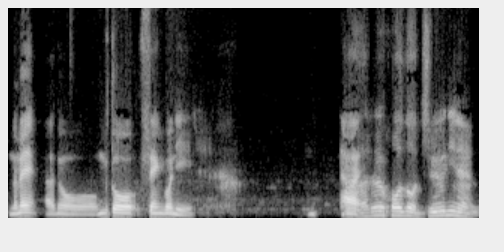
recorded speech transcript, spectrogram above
のね、あのー無党戦後に、なはるほど、12年。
